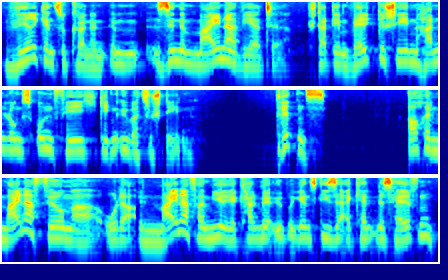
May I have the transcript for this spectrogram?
wirken zu können im Sinne meiner Werte, statt dem Weltgeschehen handlungsunfähig gegenüberzustehen. Drittens, auch in meiner Firma oder in meiner Familie kann mir übrigens diese Erkenntnis helfen,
